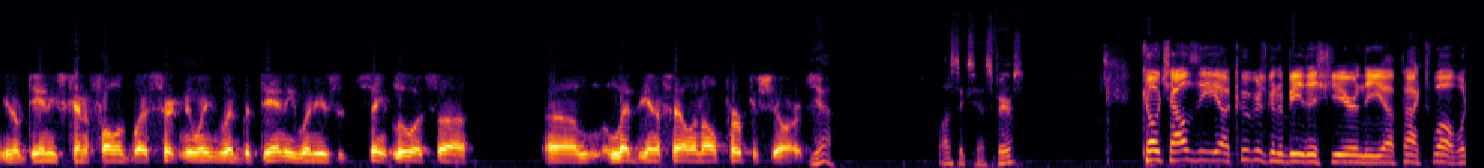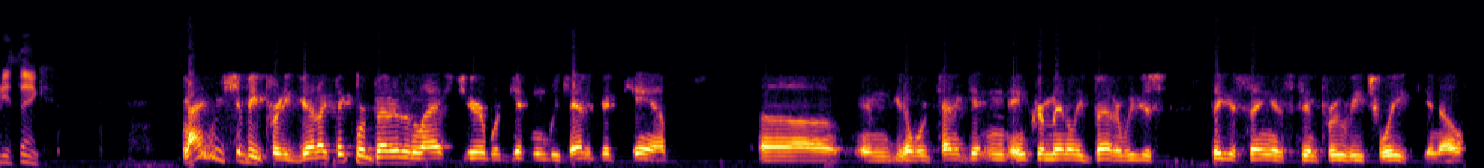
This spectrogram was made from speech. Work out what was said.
you know, Danny's kind of followed Wes at New England, but Danny, when he was at St. Louis, uh, uh, led the NFL in all-purpose yards. Yeah, a lot of success. Ferris, Coach, how's the uh, Cougars going to be this year in the uh, Pac-12? What do you think? I think we should be pretty good. I think we're better than last year. We're getting, we've had a good camp, uh, and you know, we're kind of getting incrementally better. We just biggest thing is to improve each week. You know.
